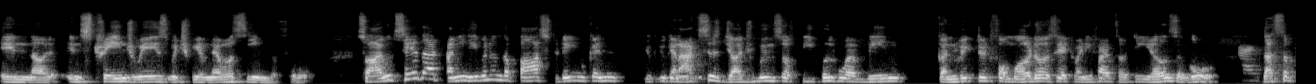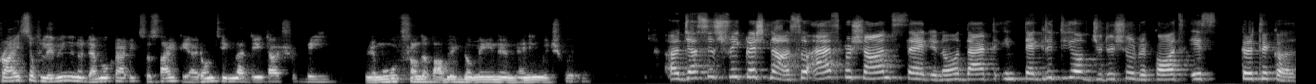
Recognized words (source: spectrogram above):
in uh, in strange ways which we have never seen before. So I would say that I mean even in the past today you can you, you can access judgments of people who have been convicted for murder say 25 30 years ago. That's the price of living in a democratic society. I don't think that data should be removed from the public domain in any which way. Uh, Justice Sri Krishna. So, as Prashant said, you know that integrity of judicial records is critical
